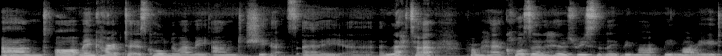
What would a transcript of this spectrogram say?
and our main character is called Noemi and she gets a, uh, a letter from her cousin who's recently been, mar- been married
